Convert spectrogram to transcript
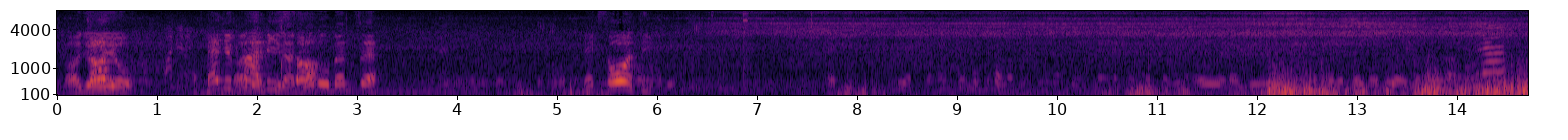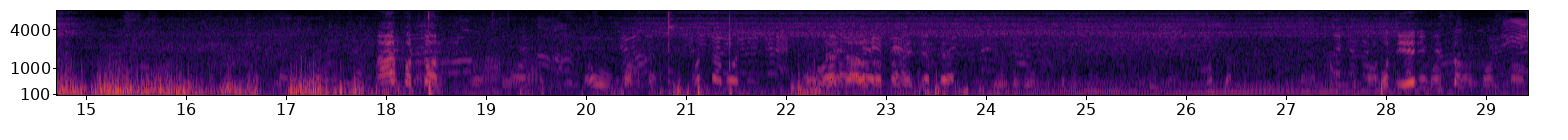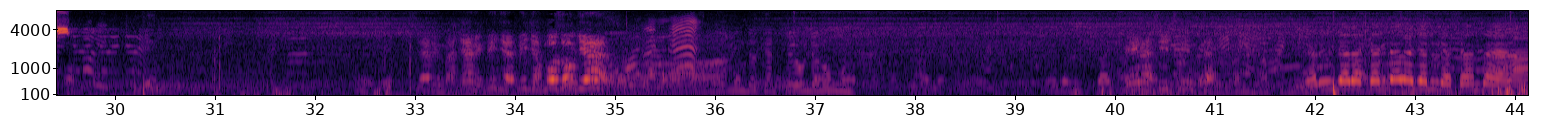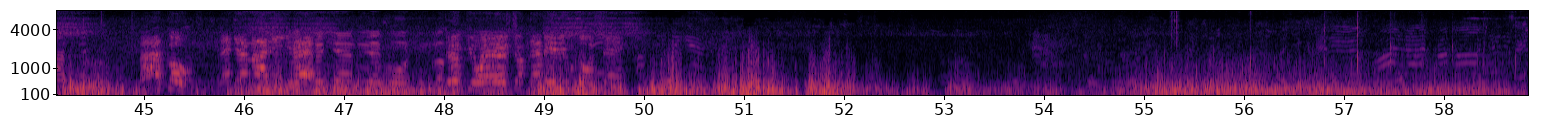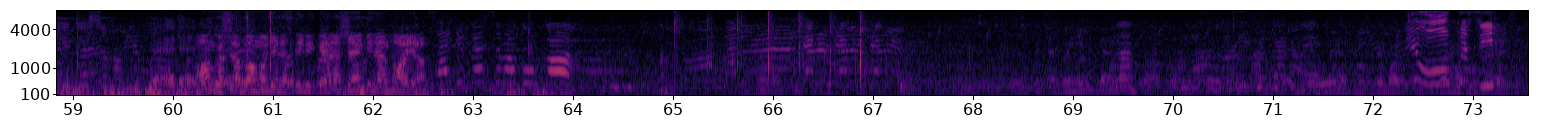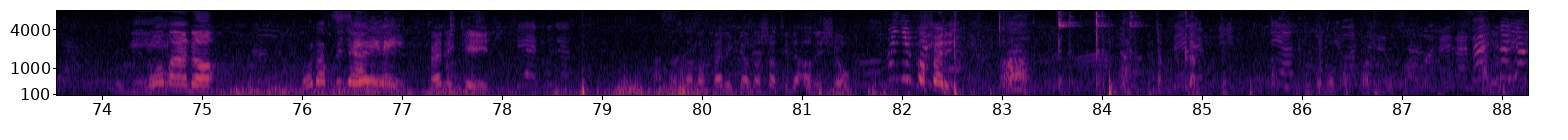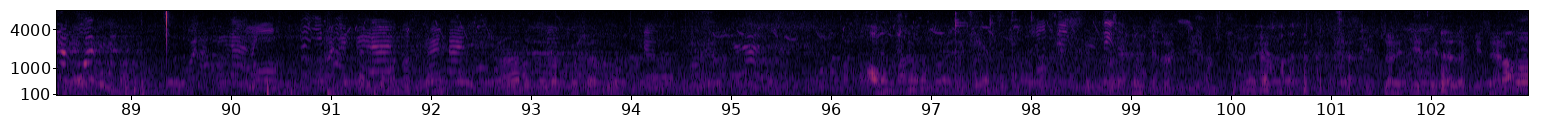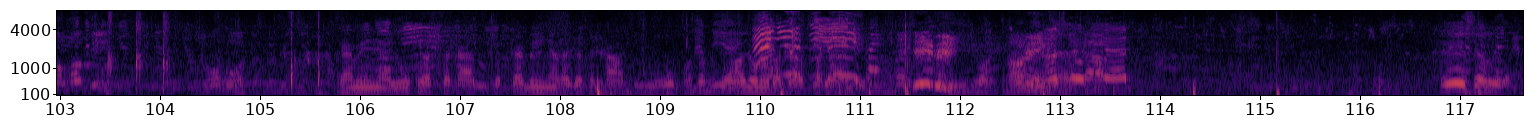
Nagyon Csabi! jó. Vegyük már Nagyon király. vissza! Bravo, Bence. Még szólt is! Árpattan. Eltállod azt, hogy egy ember. Jó, de gyors, hogy te Ott érjünk vissza. Gyerünk már, gyerünk, vigyed, vigyed, mozogjál! Mind a kettő ugyanúgy. Szélesíts, Vince! Gyerünk gyerekek, ne legyen üres ember, hát. Márkó, legyen már! Kegyelműek voltunk. Tök jó erős, csak nem éri utol senki! Szedjük össze magunkat! Hangosabban mondjad ezt Tibike, mert senki nem hallja. Szedjük össze magunkat! Jó, köszi! Próbáld a Oda figyelni. Szélét. Ferikét. Figyelj, fogja! Hát az nem a Ferike, az a Saci, de az is jó. A Feri. Ah. Nem. Tudod apattani hozzá. Hát az oda kosártól. Ebben biztos, hogy Keményen, jók lesztek át, csak keményen legyetek hátul, jó? Az a milyen? Nagyon oda kell figyelni. Tibi! Így van. Na még! És előre.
